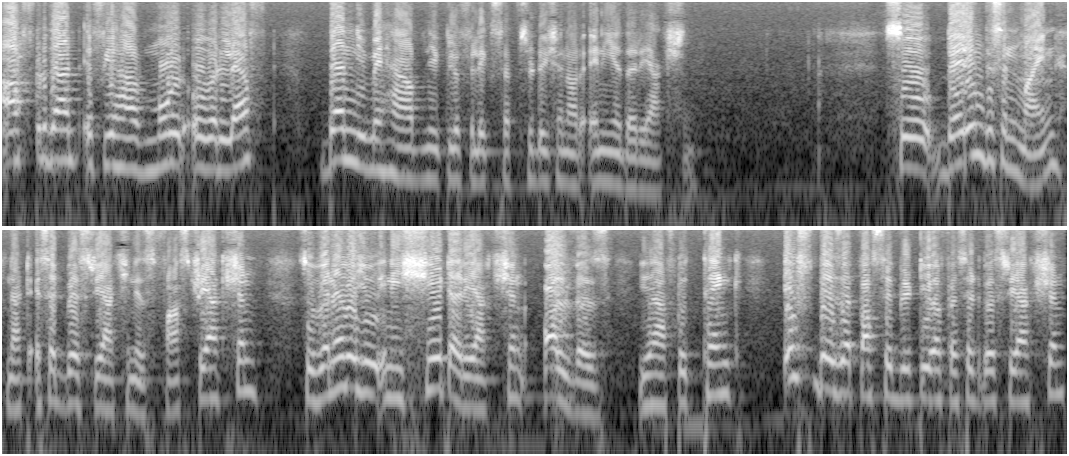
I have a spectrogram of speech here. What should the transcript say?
After that, if you have more over left, then you may have nucleophilic substitution or any other reaction. So bearing this in mind that acid-base reaction is fast reaction, so whenever you initiate a reaction, always you have to think if there is a possibility of acid-base reaction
